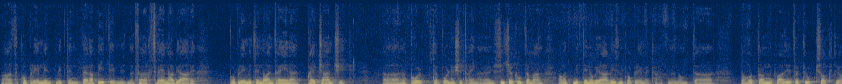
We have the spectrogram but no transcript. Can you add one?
war das Problem mit, mit den, eben, nach zweieinhalb Jahren, Problem mit dem neuen Trainer, äh, der, Pol, der polnische Trainer. Sicher ein guter Mann, aber mit dem habe ich auch Riesenprobleme gehabt. Nicht? Und äh, da hat dann quasi der Club gesagt, ja,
